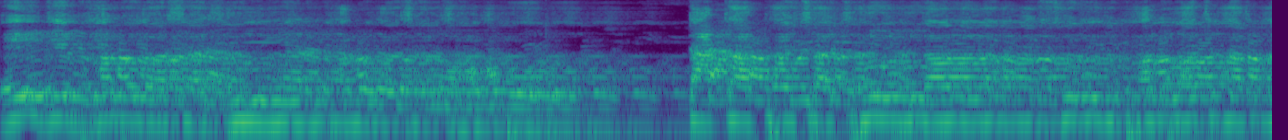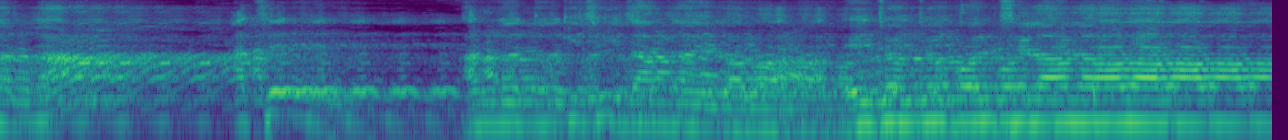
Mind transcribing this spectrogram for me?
এই যে ভালোবাসা, দুনিয়ার ভালোবাসা, মহব্বত, টাকা, পয়সা, ধন দাম আপনার শরীর, ভালোবাসা আপনার দাম আছে। আর নয়তো কিছুই দাম নাই বাবা। এই জন্য বলছিলাম, বাবা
